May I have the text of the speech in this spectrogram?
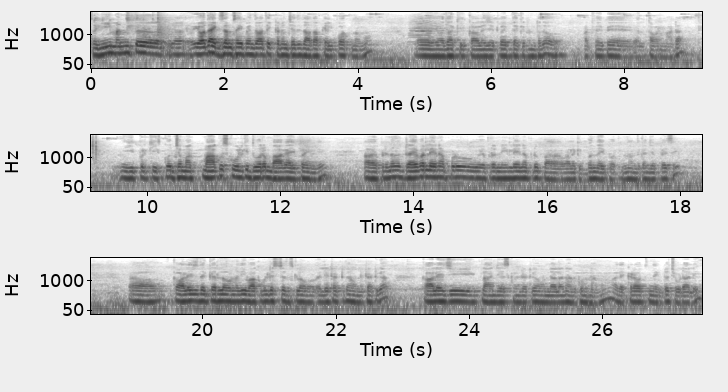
సో ఈ మంత్ యోధా ఎగ్జామ్స్ అయిపోయిన తర్వాత ఇక్కడ నుంచి అయితే దాదాపు వెళ్ళిపోతున్నాము. యోధాకి కాలేజ్ ఎటువైపు దగ్గర ఉంటుందో అటువైపే వెళ్తాం అనమాట ఇప్పటికి కొంచెం మాకు స్కూల్కి దూరం బాగా అయిపోయింది. ఎప్పుడైనా డ్రైవర్ లేనప్పుడు ఎప్పుడైనా నేను లేనప్పుడు వాళ్ళకి ఇబ్బంది అయిపోతుంది అందుకని చెప్పేసి కాలేజ్ దగ్గరలో ఉన్నది వాకబుల్ డిస్టెన్స్లో వెళ్ళేటట్టుగా ఉండేటట్టుగా కాలేజీ ప్లాన్ చేసుకునేటట్టుగా ఉండాలని అనుకుంటున్నాము. అది ఎక్కడ అవుతుంది ఏంటో చూడాలి.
